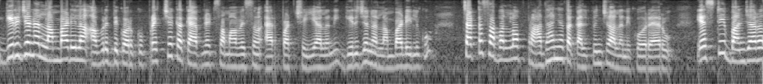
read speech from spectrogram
గిరిజన లంబాడీల అభివృద్ధి కొరకు ప్రత్యేక కేబినెట్ సమావేశం ఏర్పాటు చేయాలని గిరిజన లంబాడీలకు చట్టసభల్లో ప్రాధాన్యత కల్పించాలని కోరారు. ఎస్టీ బంజారా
